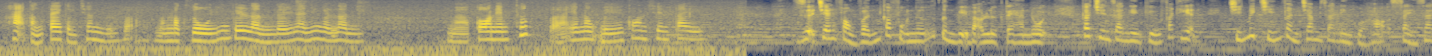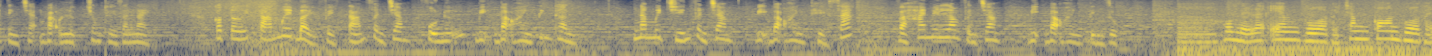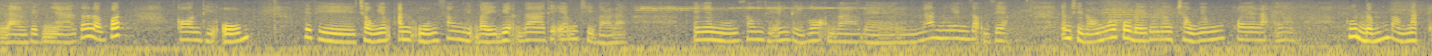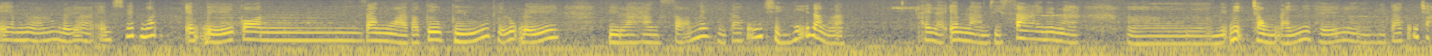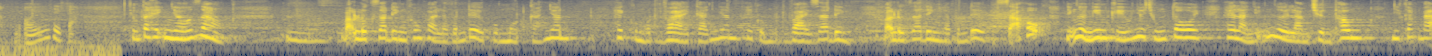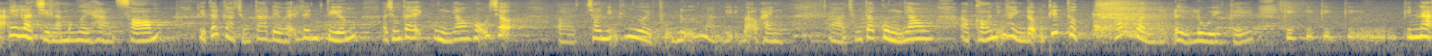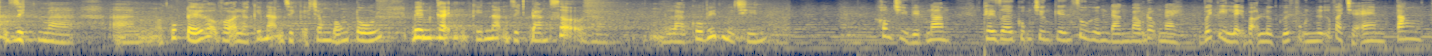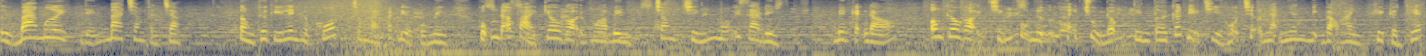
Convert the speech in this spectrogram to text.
hạ cẳng tay cẳng chân với vợ. Mà mặc dù những cái lần đấy là những cái lần mà con em thức và em đang bế con trên tay Dựa trên phỏng vấn các phụ nữ từng bị bạo lực tại Hà Nội, các chuyên gia nghiên cứu phát hiện 99% gia đình của họ xảy ra tình trạng bạo lực trong thời gian này. Có tới 87,8% phụ nữ bị bạo hành tinh thần, 59% bị bạo hành thể xác và 25% bị bạo hành tình dục. À, hôm đấy là em vừa phải chăm con vừa phải làm việc nhà rất là vất, con thì ốm. Thế thì chồng em ăn uống xong thì bày biện ra thì em chỉ bảo là anh ăn uống xong thì anh để gọn vào để lát nữa em dọn dẹp em chỉ nói mỗi câu đấy thôi đâu chồng em quay lại là cứ đấm vào mặt em nữa lúc đấy là em suýt ngất em bế con ra ngoài và kêu cứu thì lúc đấy vì là hàng xóm ấy người ta cũng chỉ nghĩ rằng là hay là em làm gì sai nên là ờ, uh, mới bị chồng đánh như thế người ta cũng chẳng ấy gì cả. Chúng ta hãy nhớ rằng bạo lực gia đình không phải là vấn đề của một cá nhân hay của một vài cá nhân hay của một vài gia đình. Bạo lực gia đình là vấn đề của xã hội. Những người nghiên cứu như chúng tôi hay là những người làm truyền thông như các bạn hay là chỉ là một người hàng xóm thì tất cả chúng ta đều hãy lên tiếng và chúng ta hãy cùng nhau hỗ trợ. Ờ, cho những cái người phụ nữ mà bị bạo hành à, chúng ta cùng nhau à, có những hành động thiết thực góp phần để đẩy lùi cái cái cái cái cái, cái nạn dịch mà à, quốc tế họ gọi là cái nạn dịch ở trong bóng tối bên cạnh cái nạn dịch đáng sợ là là Covid-19. Không chỉ Việt Nam, thế giới cũng chứng kiến xu hướng đáng báo động này với tỷ lệ bạo lực với phụ nữ và trẻ em tăng từ 30 đến 300%. Tổng thư ký Liên Hợp Quốc trong bài phát biểu của mình cũng đã phải kêu gọi hòa bình trong chính mỗi gia đình. Bên cạnh đó, ông kêu gọi chính phụ nữ hãy chủ động tìm tới các địa chỉ hỗ trợ nạn nhân bị bạo hành khi cần thiết.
